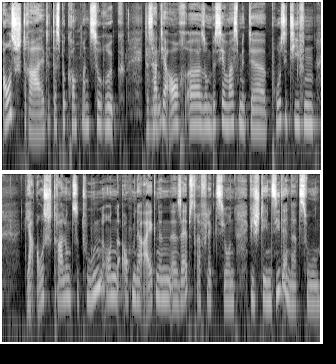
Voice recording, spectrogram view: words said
ausstrahlt, das bekommt man zurück. Das mhm. hat ja auch äh, so ein bisschen was mit der positiven ja, Ausstrahlung zu tun und auch mit der eigenen äh, Selbstreflexion. Wie stehen Sie denn dazu?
